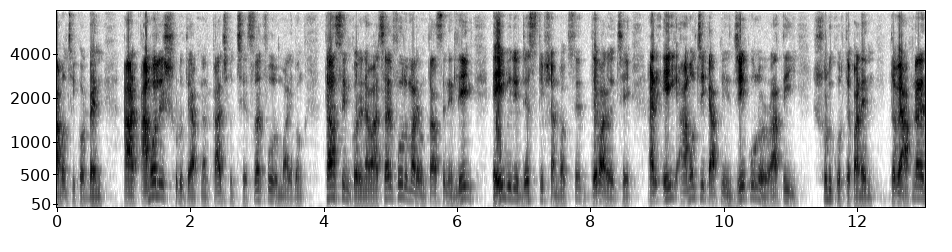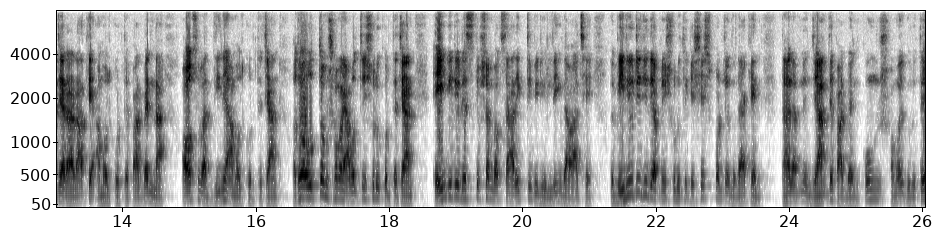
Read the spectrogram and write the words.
আমলটি করবেন। আর আমলের শুরুতে আপনার কাজ হচ্ছে সরফুল উমার এবং তাহসিন করে নেওয়া। সরফুল উমার এবং তাহসিনের লিঙ্ক এই ভিডিও ডেসক্রিপশন বক্সে দেওয়া রয়েছে। আর এই আমলটিকে আপনি যে কোনো রাতেই শুরু করতে পারেন। তবে আপনারা যারা রাতে আমল করতে পারবেন না অথবা দিনে আমল করতে চান অথবা উত্তম সময় আমলটি শুরু করতে চান, এই ভিডিও ডেসক্রিপশন বক্সে আরেকটি ভিডিওর লিঙ্ক দেওয়া আছে। ওই ভিডিওটি যদি আপনি শুরু থেকে শেষ পর্যন্ত দেখেন, তাহলে আপনি জানতে পারবেন কোন সময়গুলোতে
